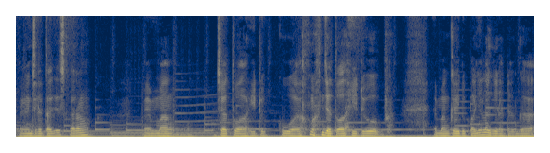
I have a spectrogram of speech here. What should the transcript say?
pengen cerita aja sekarang. Memang jadwal hidup gua jadwal hidup emang kehidupannya lagi rada nggak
